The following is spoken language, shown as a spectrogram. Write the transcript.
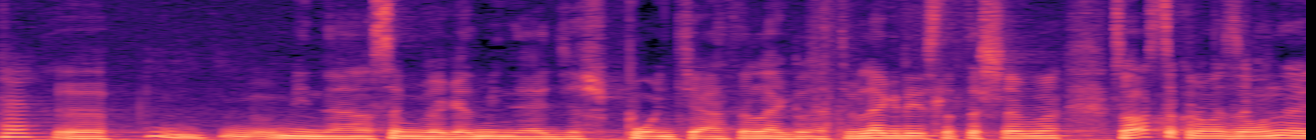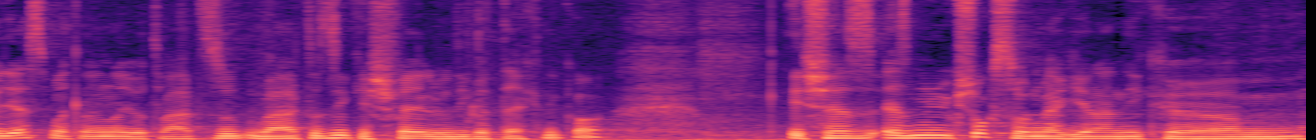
uh-huh. minden, a szemüveged minden egyes pontját a leglehető legrészletesebben. Szóval azt akarom ezzel mondani, hogy eszmetlenül nagyot változ- változik, és fejlődik a technika, és ez, ez mondjuk sokszor megjelenik um,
